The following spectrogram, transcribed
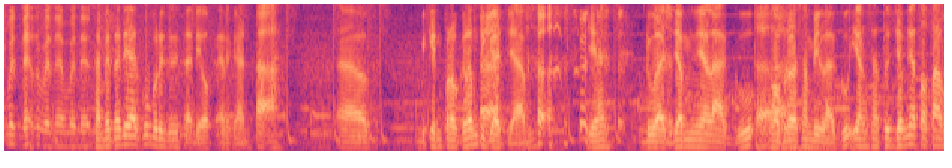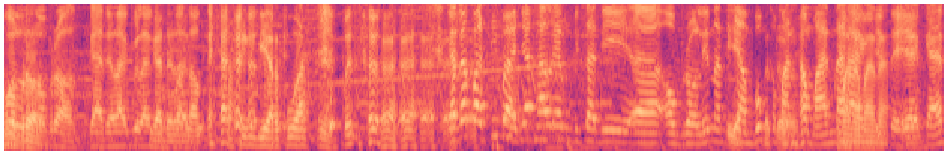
bener, bener, bener. Sampai tadi aku baru cerita di off air kan, eh, bikin program tiga jam, ya dua jamnya lagu, ngobrol sambil lagu, yang satu jamnya total Full ngobrol, ngobrol. Gak ada lagu-lagu nggak ada lagu, saking biar puasnya. Betul. Karena pasti banyak hal yang bisa diobrolin nanti Iya, nyambung betul. ke mana-mana Ke mana-mana, gitu ya iya. kan.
